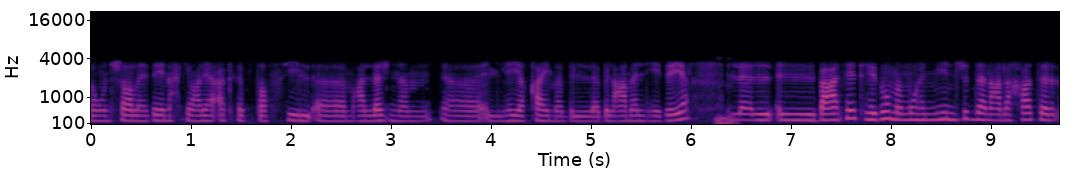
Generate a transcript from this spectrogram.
وإن شاء الله هذا نحكي عليها أكثر بتفصيل آه، مع اللجنة آه، اللي هي قائمه بالعمل هذايا البعثات هذوما مهمين جدا على خاطر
